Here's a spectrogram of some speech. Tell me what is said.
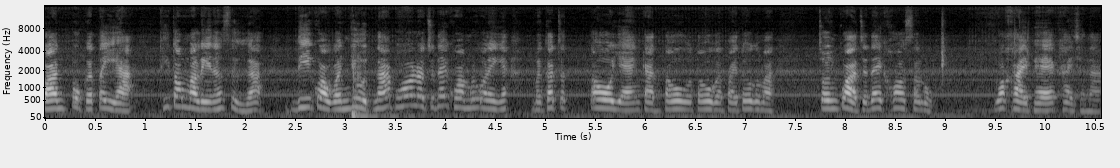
วันปกติอะที่ต้องมาเรียนหนังสืออะดีกว่าวันหยุดนะ เพราะเราจะได้ความรู้อะไรเงี้ย มันก็จะโต้แย้งกันโต้โต้กันไปโต้กันมา จนกว่าจะได้ข้อสรุปว่าใครแพ้ใครชนะ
